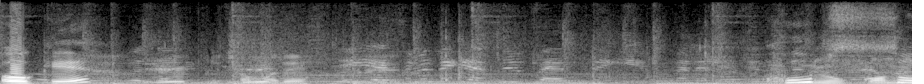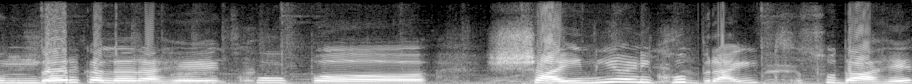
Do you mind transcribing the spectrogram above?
ओके. त्याच्यामध्ये खूप New combination. सुंदर कलर आहे Bridal साठी. खूप शायनी आणि खूप ब्राईट सुद्धा आहे.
